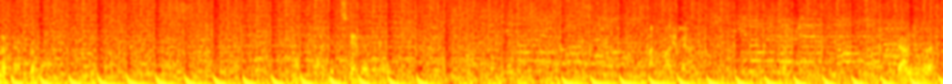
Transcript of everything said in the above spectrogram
Left now, left now. I'm down in the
